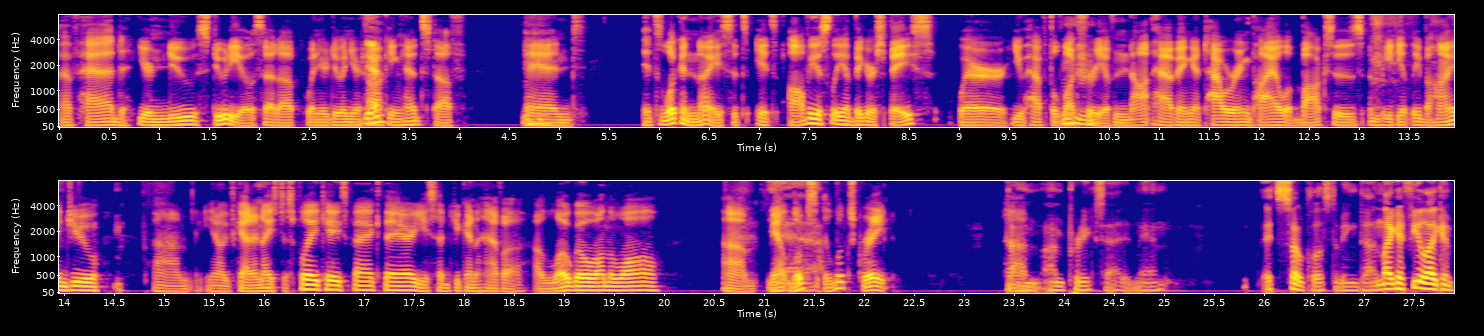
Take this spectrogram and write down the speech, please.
have had your new studio set up when you're doing your Yeah. talking head stuff, Mhm. and it's looking nice. It's it's obviously a bigger space where you have the luxury of not having a towering pile of boxes immediately behind you. Um, you know, you've got a nice display case back there. You said you're gonna have a, a logo on the wall. Um, yeah, it looks it looks great. Um, I'm I'm pretty excited, man. It's so close to being done. Like I feel like I'm.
